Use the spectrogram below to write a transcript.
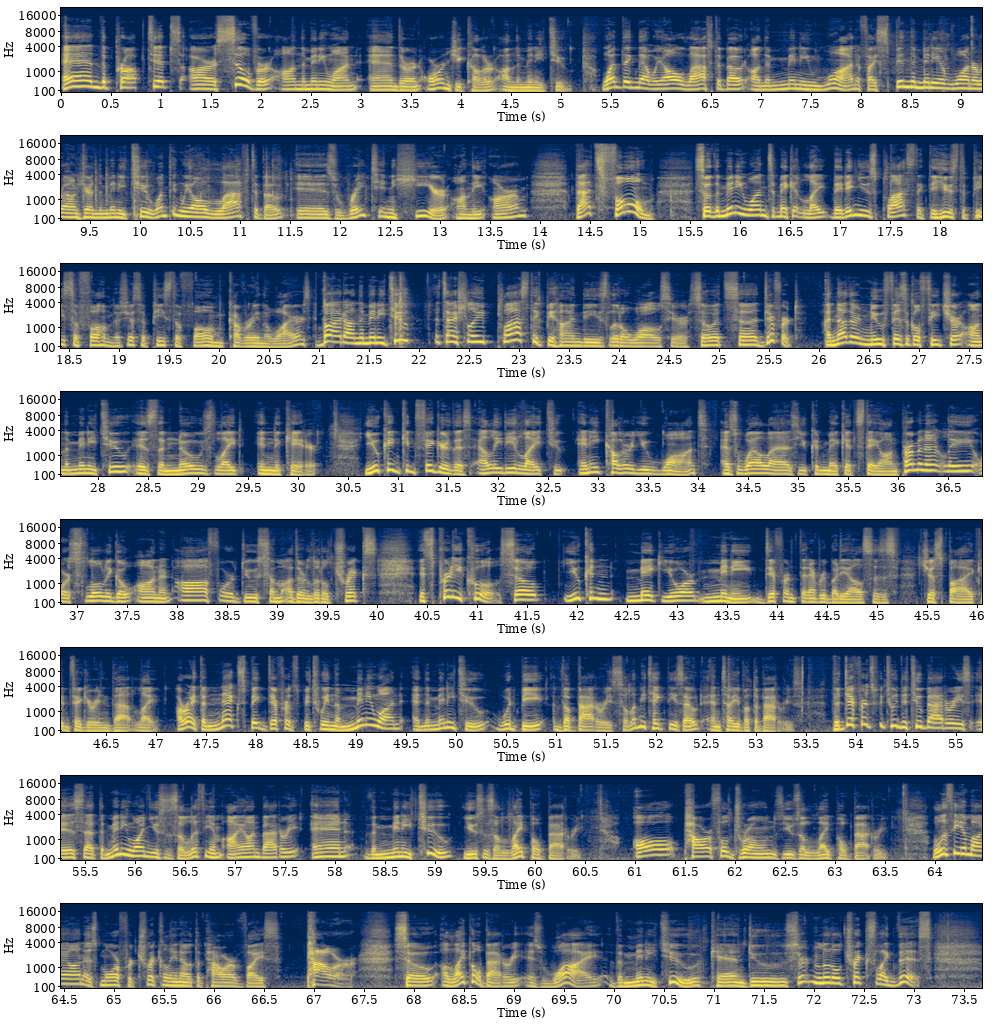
And the prop tips are silver on the Mini 1 and they're an orangey color on the Mini 2. One thing that we all laughed about on the Mini 1, if I spin the Mini 1 around here in the Mini 2, one thing we all laughed about is right in here on the arm, that's foam. So the Mini 1, to make it light, they didn't use plastic, they used a piece of foam. There's just a piece of foam covering the wires. But on the Mini 2, it's actually plastic behind these little walls here, so it's uh, different. Another new physical feature on the Mini 2 is the nose light indicator. You can configure this LED light to any color you want, as well as you can make it stay on permanently or slowly go on and off or do some other little tricks. It's pretty cool. So you can make your Mini different than everybody else's just by configuring that light. All right, the next big difference between the Mini 1 and the Mini 2 would be the batteries. So let me take these out and tell you about the batteries. The difference between the two batteries is that the Mini 1 uses a lithium ion battery and the Mini 2 uses a LiPo battery. All powerful drones use a LiPo battery. Lithium ion is more for trickling out the power of vice power. So a LiPo battery is why the Mini 2 can do certain little tricks like this.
